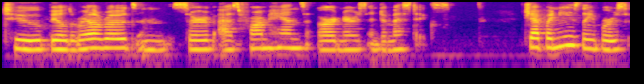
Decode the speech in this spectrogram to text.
to build railroads and serve as farmhands, gardeners, and domestics. Japanese laborers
